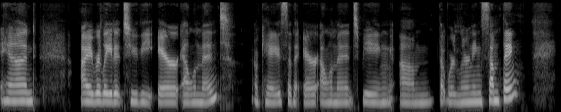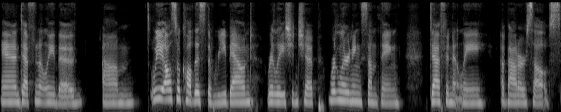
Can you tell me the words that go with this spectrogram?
And I relate it to the air element. Okay, so the air element being um, that we're learning something, and definitely the um, we also call this the rebound relationship. We're learning something definitely about ourselves.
